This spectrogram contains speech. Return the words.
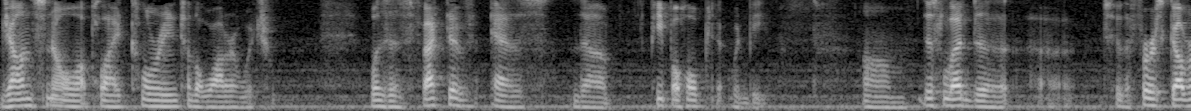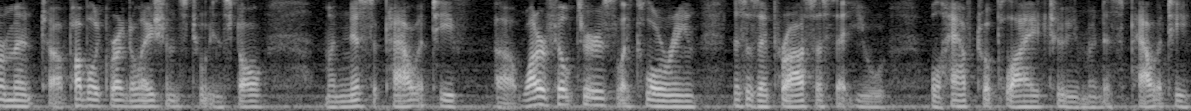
John Snow applied chlorine to the water, which was as effective as the people hoped it would be. Um, this led to, uh, to the first government uh, public regulations to install municipality uh, water filters like chlorine. This is a process that you will have to apply to your municipality.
